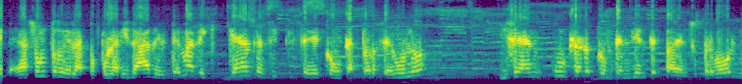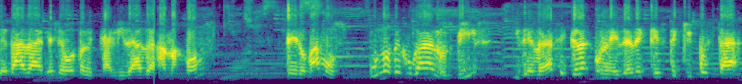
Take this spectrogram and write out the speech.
el asunto de la popularidad, el tema de que Kansas City con 14-1 y sean un claro contendiente para el Super Bowl, le va a dar ese voto de calidad a Mahomes. Pero vamos, uno ve jugar a los Bills y de verdad se queda con la idea de que este equipo está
